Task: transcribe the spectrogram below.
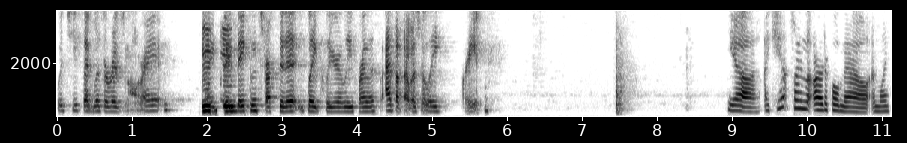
which you said was original, right? Like they, Mhm. they constructed it like clearly for this. I thought that was really great. Yeah, I can't find the article now. I'm like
